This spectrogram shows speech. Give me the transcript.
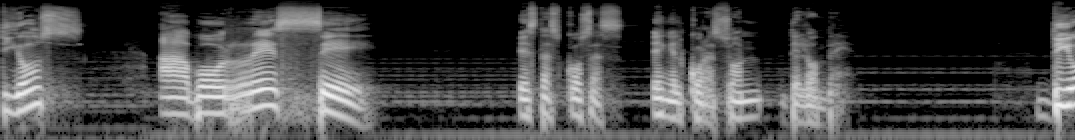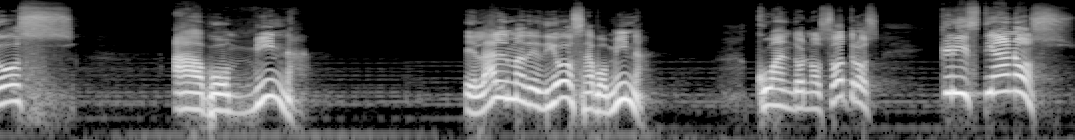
Dios aborrece estas cosas en el corazón del hombre. Dios abomina, el alma de Dios abomina cuando nosotros, cristianos,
